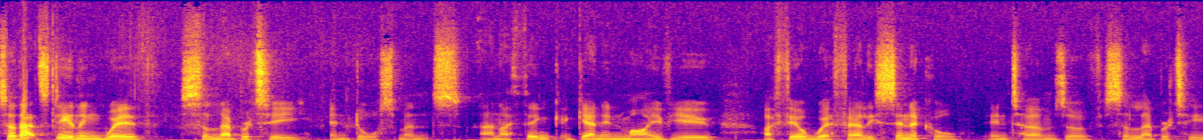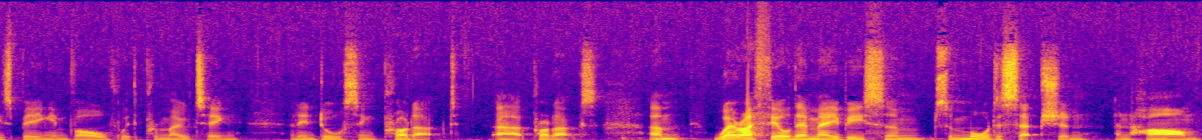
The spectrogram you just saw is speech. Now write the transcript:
So that's dealing with celebrity endorsements. And I think, again, in my view, I feel we're fairly cynical in terms of celebrities being involved with promoting and endorsing product. Uh, products. Um, where I feel there may be some, some more deception and harm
